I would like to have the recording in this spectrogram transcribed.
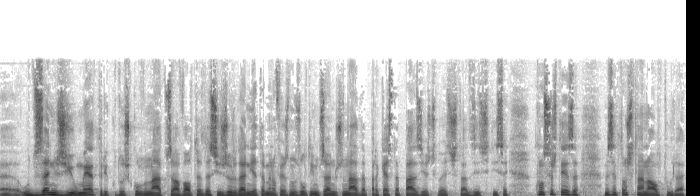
uh, o desenho geométrico dos colonatos à volta da Cisjordânia também não fez nos últimos anos nada para que esta paz e estes dois Estados existissem? Com certeza. Mas então está na altura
